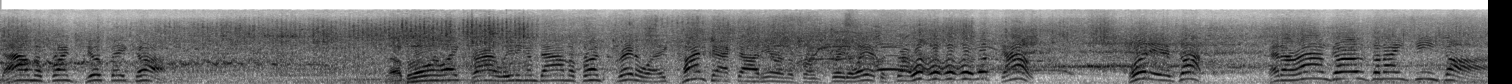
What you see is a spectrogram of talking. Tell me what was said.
Down the front chute they come. The blue and white car leading them down the front straightaway. Contact out here on the front straightaway at the start. Whoa, oh, oh, oh, look out! Hood is up. And around goes the 19 car.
